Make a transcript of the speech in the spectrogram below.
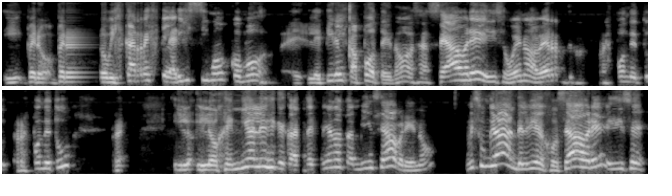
Y, pero, pero Vizcarra es clarísimo como eh, le tira el capote, ¿no? O sea, se abre y dice, bueno, a ver, responde tú. Responde tú. y, lo, y lo genial es de que Cateriano también se abre, ¿no? Es un grande el viejo, se abre y dice,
